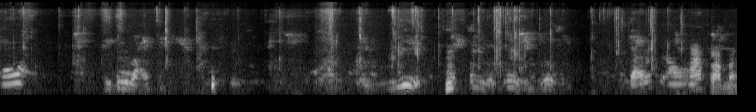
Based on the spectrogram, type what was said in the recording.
โอ้ยดื้อหลายนี่ไปอยู่ในตู้ได้เอาฮะรับหน่อย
